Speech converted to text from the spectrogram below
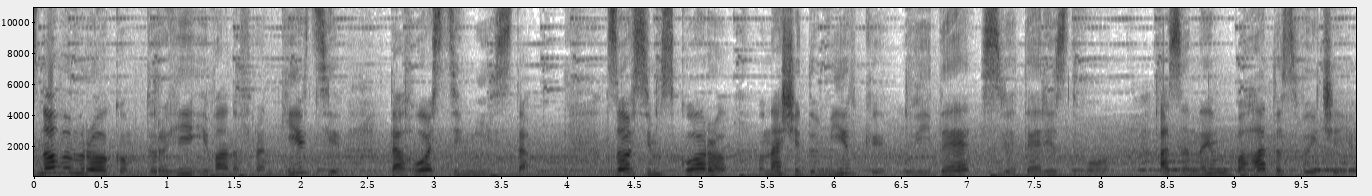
З Новим роком, дорогі івано-франківці та гості міста! Зовсім скоро у наші домівки увійде святе Різдво, а за ним багато звичаїв,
